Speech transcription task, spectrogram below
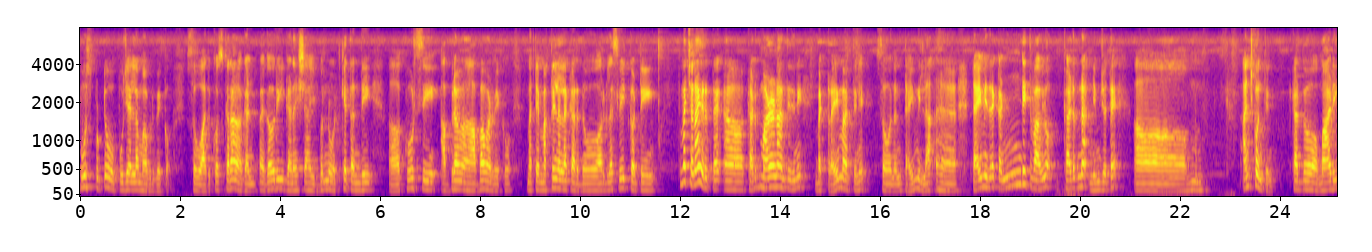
ಕೂರಿಸ್ಬಿಟ್ಟು ಪೂಜೆ ಎಲ್ಲ ಮಾಡಿಬಿಡ್ಬೇಕು. ಸೊ ಅದಕ್ಕೋಸ್ಕರ ಗಣಪ ಗೌರಿ, ಗಣೇಶ ಇಬ್ಬರನ್ನೂ ಒಟ್ಟಿಗೆ ತಂದು ಕೂರಿಸಿ ಹಬ್ಬ ಹಬ್ಬ ಮಾಡಬೇಕು. ಮತ್ತು ಮಕ್ಕಳನ್ನೆಲ್ಲ ಕರೆದು ಅವ್ರಿಗೆಲ್ಲ ಸ್ವೀಟ್ ಕೊಟ್ಟು ತುಂಬ ಚೆನ್ನಾಗಿರುತ್ತೆ. ಕಡುಬು ಮಾಡೋಣ ಅಂತಿದ್ದೀನಿ ಬಟ್ ಟ್ರೈ ಮಾಡ್ತೀನಿ. ಸೊ ನನಗೆ ಟೈಮ್ ಇಲ್ಲ. ಟೈಮ್ ಇದ್ದರೆ ಖಂಡಿತವಾಗ್ಲೂ ಕಡುಬನ್ನ ನಿಮ್ಮ ಜೊತೆ ಹಂಚ್ಕೊತೀನಿ. ಕಡುಬು ಮಾಡಿ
